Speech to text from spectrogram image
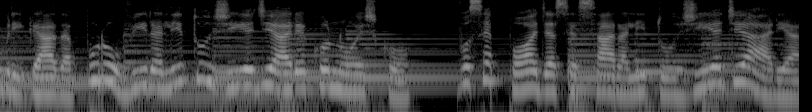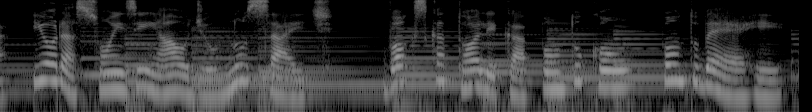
Obrigada por ouvir a liturgia diária conosco. Você pode acessar a liturgia diária e orações em áudio no site voxcatolica.com.br.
